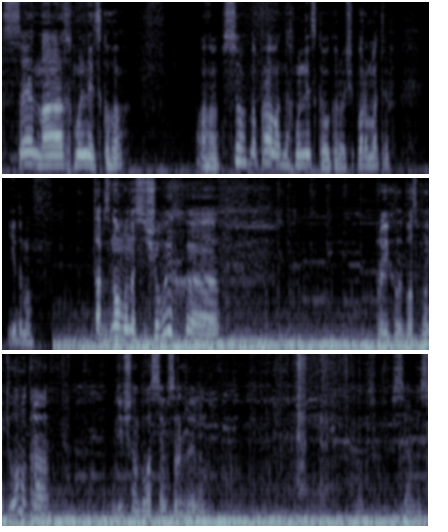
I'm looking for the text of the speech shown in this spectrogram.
Це на Хмельницького. Ага, все, направо на Хмельницького, коротше, пару метрів. Їдемо. Так, знову на січових. е, Проїхали 2,5 кілометра. Дівчина дала 70 гривень. 70.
